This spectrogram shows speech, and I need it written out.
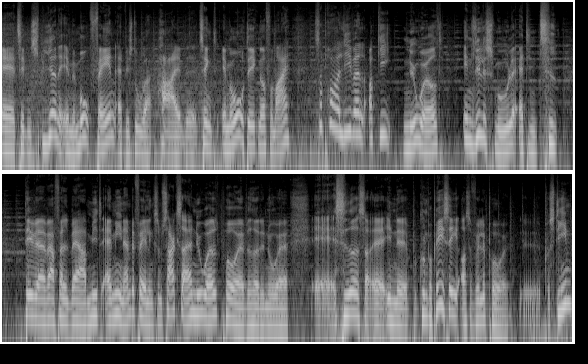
øh, til den spirende MMO-fan, at hvis du har øh, tænkt, MMO det er ikke noget for mig, så prøv alligevel at give New World en lille smule af din tid. Det vil i hvert fald være mit, af min anbefaling. Som sagt, så er New World på, øh, hvad hedder det nu, øh, øh sider, så, øh, en, øh, kun på PC og selvfølgelig på, øh, øh på Steam.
